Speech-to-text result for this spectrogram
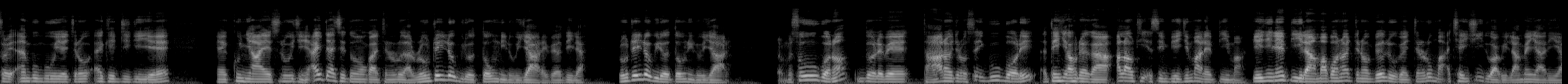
sorry Ambumu ရဲ့ကျွန်တော် Akitiki ရဲ့အဲကုညာရဲ့ဆိုလို့ရှိရင်အဲ့တိုက်စစ်သုံးကကျွန်တော်တို့က rotate လုပ်ပြီးတော့သုံးနေလို့ရတယ်ပြောသိလား rotate လုပ်ပြီးတော့သုံးနေလို့ရတယ် မစိုးဘူးပေါ့နော်သူတို့လည်းပဲဒါကတော့ကျွန်တော်စိတ်ကူးပေါ့လေအတင်းရောက်တဲ့ကအဲ့လောက်ထိအဆင်ပြေခြင်းမှလည်းပြေမှာပြေခြင်းလည်းပြေလာမှာပေါ့နော်ကျွန်တော်ပြောလို့ပဲကျွန်တော်တို့မှာအချိန်ရှိသွားပြီလာမယ့်ရာသီက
